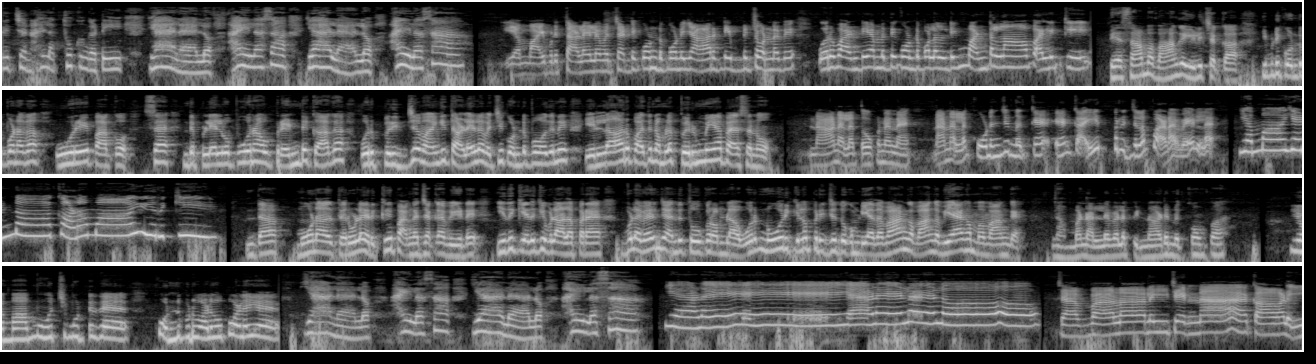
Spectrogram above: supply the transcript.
பிரிட்ஜ நல்லா தூக்குங்கட்டி ஏலேலோ ஹைலசா ஏலேலோ ஹைலசா ஏம்மா இப்படி தலையில வச்சாட்டி கொண்டு போன யார்கிட்ட இப்படி சொன்னது? ஒரு வண்டி அமர்த்தி கொண்டு போலாட்டி மண்டெல்லாம் வலிக்கு. பேசாம வாங்க இழிச்சக்கா. இப்படி கொண்டு போனாதான் ஊரே பார்க்கும் சார் இந்த பிள்ளைகள் பூரா ஃப்ரெண்டுக்காக ஒரு ஃப்ரிட்ஜை வாங்கி தலையில வச்சு கொண்டு போகுதுன்னு எல்லாரும் பார்த்து நம்மள பெருமையா பேசணும். நான் நல்லா தூக்குனேனே. நான் நல்லா குடிஞ்சு நிற்கேன் என் கை ஃப்ரிட்ஜில் படவே இல்லை. ஏம்மா என்ன கணமா இருக்கி? இந்த மூணாவது தெருவில் இருக்கு. பங்கச்சக்கா வீடு. இதுக்கு எதுக்கு இவ்வளோ அலப்பற? இவ்வளோ பேரும் சேர்ந்து தூக்குறோம்ல. ஒரு நூறு கிலோ ஃப்ரிட்ஜை தூக்க முடியாத. வாங்க வாங்க வேகமா வாங்க. நம்ம நல்ல வேலை பின்னாடி நிற்கோம்ப்பா எம்மா மூச்சு முட்டுத. கொண்டு போடுவாளுவோ போலயே. ஏலேலோ ஹைலசா ஏலேலோ ஹைலசா. ஏலே ஏலேலேலோ செவ்வலாலி சின்ன காளி.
